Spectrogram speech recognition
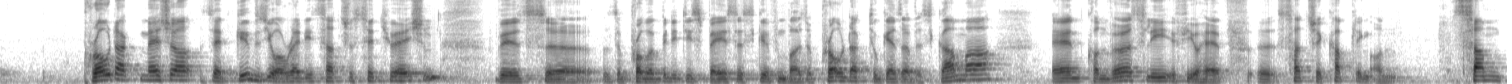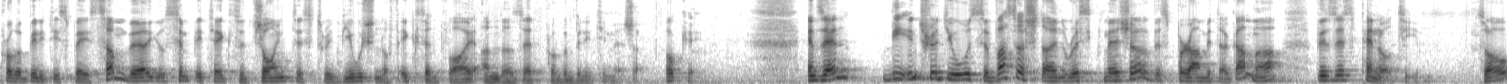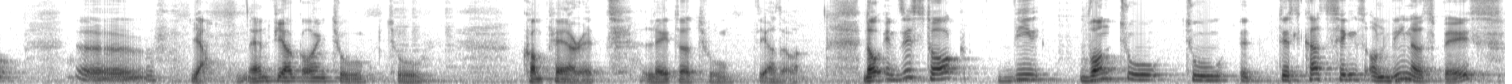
product measure that gives you already such a situation with uh, the probability space is given by the product together with gamma. And conversely, if you have uh, such a coupling on some probability space somewhere, you simply take the joint distribution of x and y under that probability measure. Okay. And then we introduce the Wasserstein risk measure with parameter gamma with this penalty. So uh, yeah, and we are going to, to compare it later to the other one. Now, in this talk, we want to, to uh, discuss things on Wiener space.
